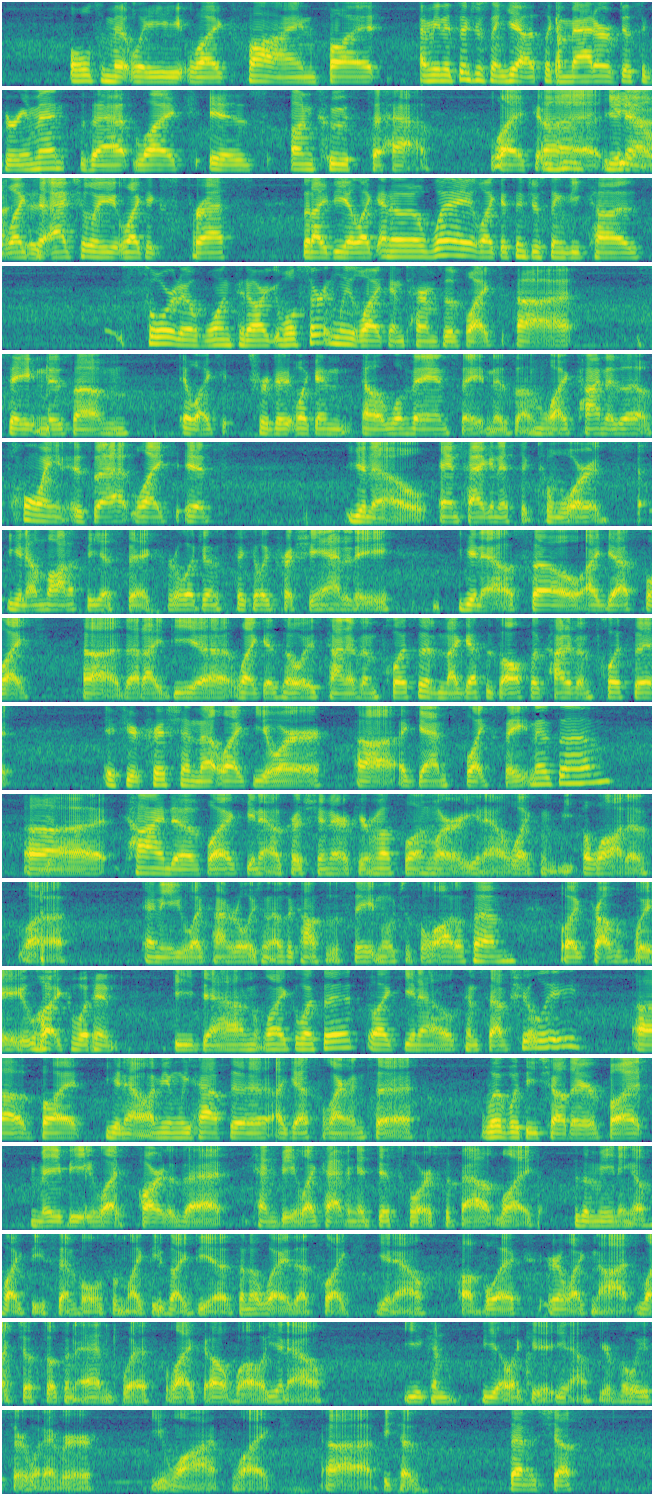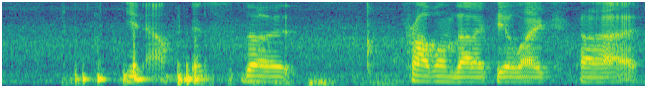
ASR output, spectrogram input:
ultimately like fine, but I mean, it's interesting. Yeah, it's like a matter of disagreement that like is uncouth to have, like mm-hmm. uh, you yeah, know, like to actually like express that idea, like and in a way, like it's interesting because sort of one could argue well certainly like in terms of like uh satanism like tradi- like in uh, LaVeyan Satanism, like kind of the point is that like it's you know antagonistic towards you know monotheistic religions, particularly Christianity. You know, so I guess like uh, that idea like is always kind of implicit, and I guess it's also kind of implicit if you're Christian that like you're uh, against like Satanism uh, yes. kind of like you know Christian, or if you're Muslim, or you know like a lot of uh, any like kind of religion that has a concept of Satan, which is a lot of them, like probably like wouldn't be down like with it, like you know conceptually. Uh, but you know, I mean, we have to, I guess, learn to live with each other. But maybe like part of that can be like having a discourse about like the meaning of like these symbols and like these ideas in a way that's like you know public or like not like just doesn't end with like oh well you know you can you know, like you know your beliefs or whatever you want like uh, because then it's just you know it's the problem that I feel like uh,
